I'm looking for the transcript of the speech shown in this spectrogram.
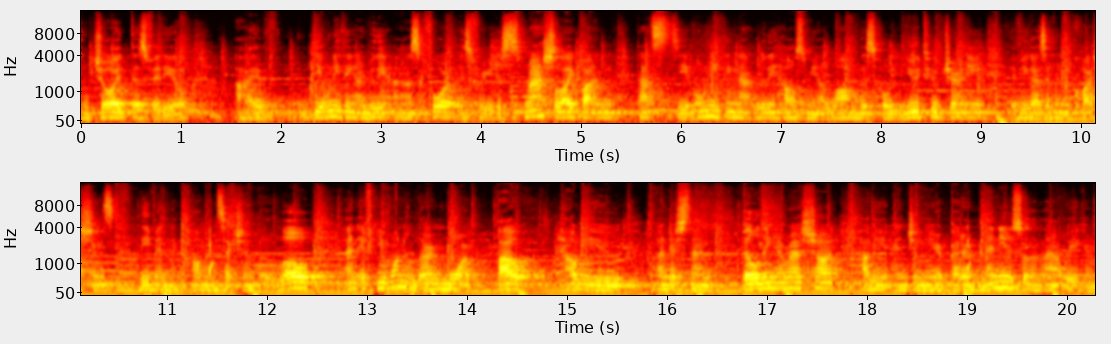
enjoyed this video. I've, the only thing I really ask for is for you to smash the like button. That's the only thing that really helps me along this whole YouTube journey. If you guys have any questions, leave it in the comment section below. And if you want to learn more about how do you understand building a restaurant, how do you engineer better menus so then that way you can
